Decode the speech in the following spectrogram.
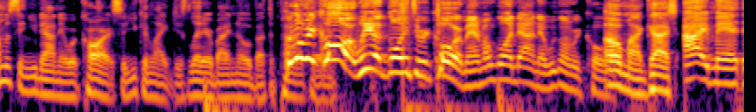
I'm gonna send you down there with cards so you can like just let everybody know about the podcast. We're gonna record. We are going to record, man. If I'm going down there, we're gonna record. Oh my gosh! All right, man.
